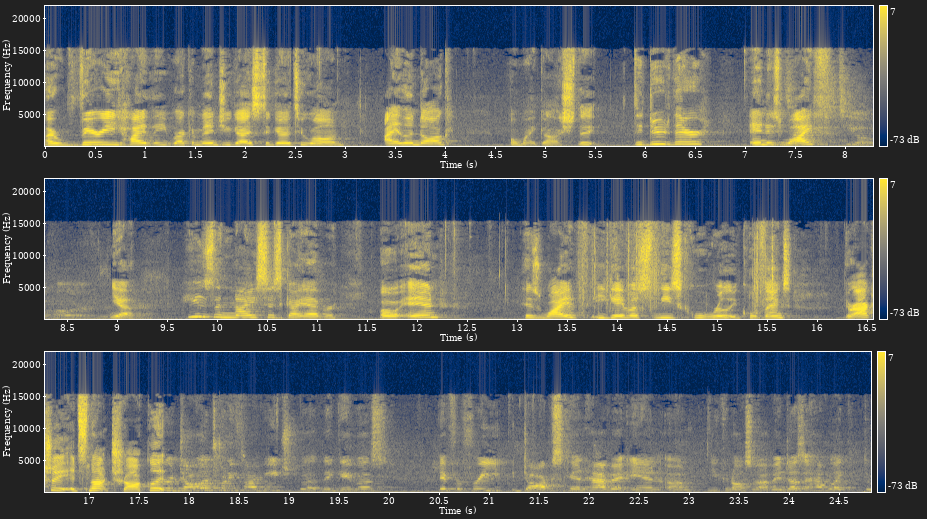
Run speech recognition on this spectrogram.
I very highly recommend you guys to go to um Island Dog. Oh my gosh, the the dude there and his wife. Teal color. Yeah, he's the nicest guy ever. Oh, and his wife, he gave us these cool, really cool things. They're actually, it's not chocolate. For $1.25 each, but they gave us it for free. Dogs can have it, and um, you can also have it. It doesn't have like the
